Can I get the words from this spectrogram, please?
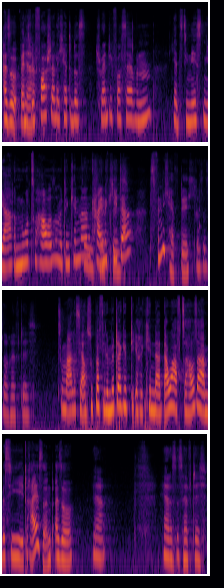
Also, wenn ich Ja. mir vorstelle, ich hätte das 24-7 jetzt die nächsten Jahre nur zu Hause mit den Kindern, keine heftig. Kita, das finde ich heftig. Das ist auch heftig. Zumal es ja auch super viele Mütter gibt, die ihre Kinder dauerhaft zu Hause haben, bis sie drei sind. Also, Ja. Ja, das ist heftig.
